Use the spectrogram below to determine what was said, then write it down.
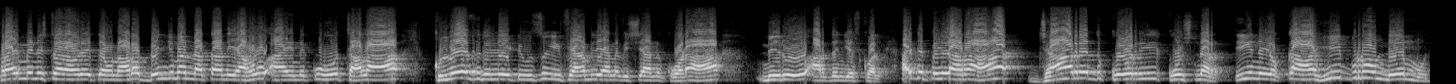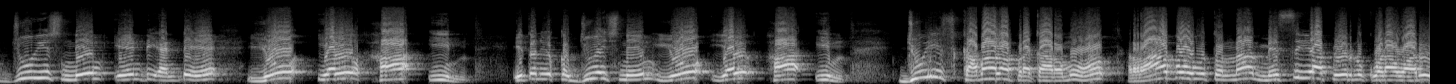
ప్రైమ్ మినిస్టర్ ఎవరైతే ఉన్నారో బెంజమిన్ నతానియాహు ఆయనకు చాలా క్లోజ్ రిలేటివ్స్ ఈ ఫ్యామిలీ అన్న విషయాన్ని కూడా మీరు అర్థం చేసుకోవాలి. అయితే పిల్లారా జారద్ కోరీ కూష్నర్ ఈయన యొక్క హీబ్రూ నేమ్ జూయిష్ నేమ్ ఏంటి అంటే యో ఎల్ హా ఈమ్. ఇతని యొక్క జూయిష్ నేమ్ యో ఎల్ హా ఈమ్. జూయిష్ కబాల ప్రకారము రాబోతున్న మెస్సియా పేరును కూడా వారు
